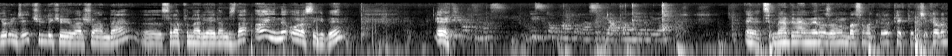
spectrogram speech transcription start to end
görünce Küllü köyü var şu anda. E, Sırapınar yaylamızda. Aynı orası gibi. Evet. Gizli toplantı odası diye adlandırılıyor. Evet. Merdivenleri o zaman basamakları tek tek çıkalım.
